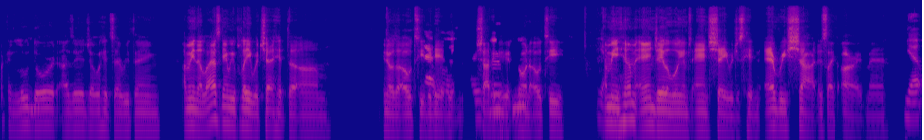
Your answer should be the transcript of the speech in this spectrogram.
Fucking Lu Dort. Isaiah Joe hits everything. I mean, the last game we played with Chet hit the um, you know, the OT. That They really the shot Mhm. going to OT. Yeah. I mean, him and Jalen Williams and Shai were just hitting every shot. It's like, all right, man. Yep.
